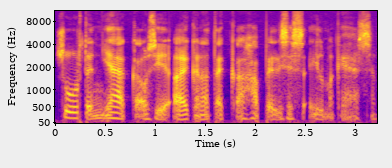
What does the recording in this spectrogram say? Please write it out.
suurten jääkausien aikana tai hapellisessa ilmakehässä.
